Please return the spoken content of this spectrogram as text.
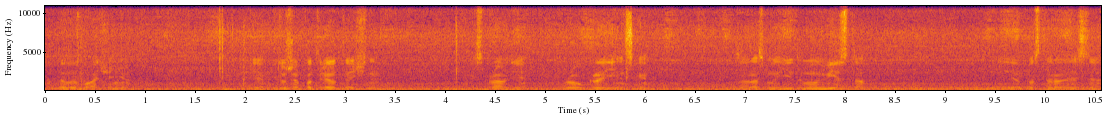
по телебаченню. Як дуже патріотичне. Справді проукраїнське. Зараз ми їдемо в місто. Я постараюся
